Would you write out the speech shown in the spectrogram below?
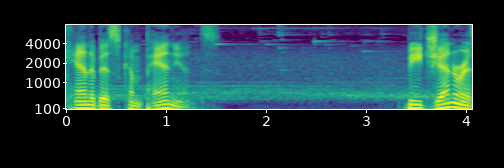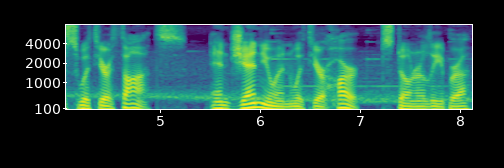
cannabis companions. Be generous with your thoughts and genuine with your heart, Stoner Libra.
